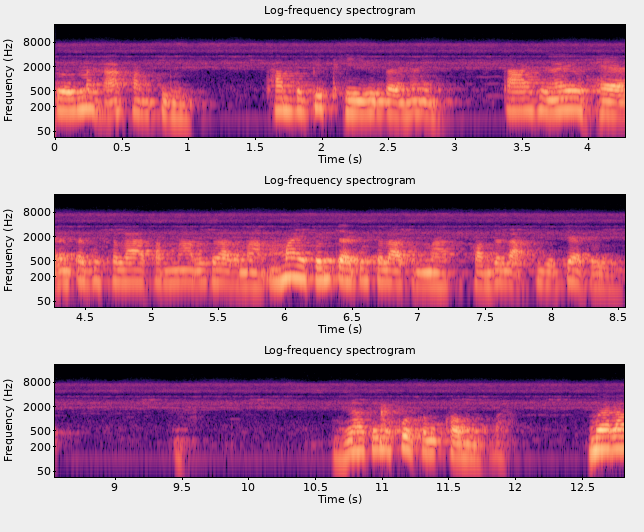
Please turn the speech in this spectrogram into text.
โดยไม่หาความจริงทำเป็นพิธีกันไปนั่นตายที่ไหนแห่กันไปกุศลธรรมะกุศลธรรมะไม่สนใจกุศลธรรมะความฉลาดที่จะแก้ตัวเองเราจะไม่พูดตรงๆว่าเมื่อเรา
